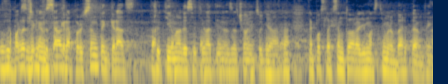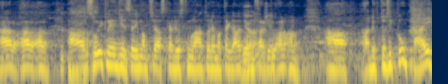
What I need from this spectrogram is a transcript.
rozhodně. A pak si řekneme, sakra, proč jsem tenkrát před těma deseti lety začal něco dělat a neposlech jsem toho Radima s tím Robertem. Tenkrát. Ano, ano, ano. A jsou i klienti, který mám třeba s kardiostimulátorem a tak dále, po Jo, infarktu, že- ano, ano. A, a doktoři koukají,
